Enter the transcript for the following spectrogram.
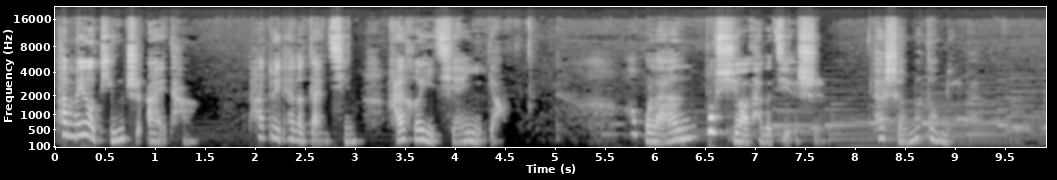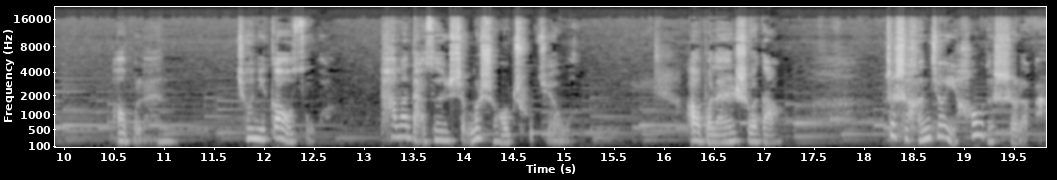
他没有停止爱他，他对他的感情还和以前一样。奥布莱恩不需要他的解释，他什么都明白。奥布莱恩，求你告诉我，他们打算什么时候处决我？奥布莱恩说道：“这是很久以后的事了吧？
